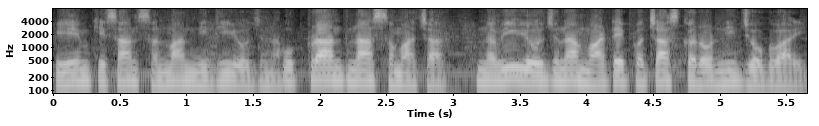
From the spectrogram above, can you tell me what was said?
પીએમ કિસાન સન્માન નિધિ યોજના. ઉપરાંતના સમાચાર. નવી યોજના માટે પચાસ કરોડની જોગવાઈ.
